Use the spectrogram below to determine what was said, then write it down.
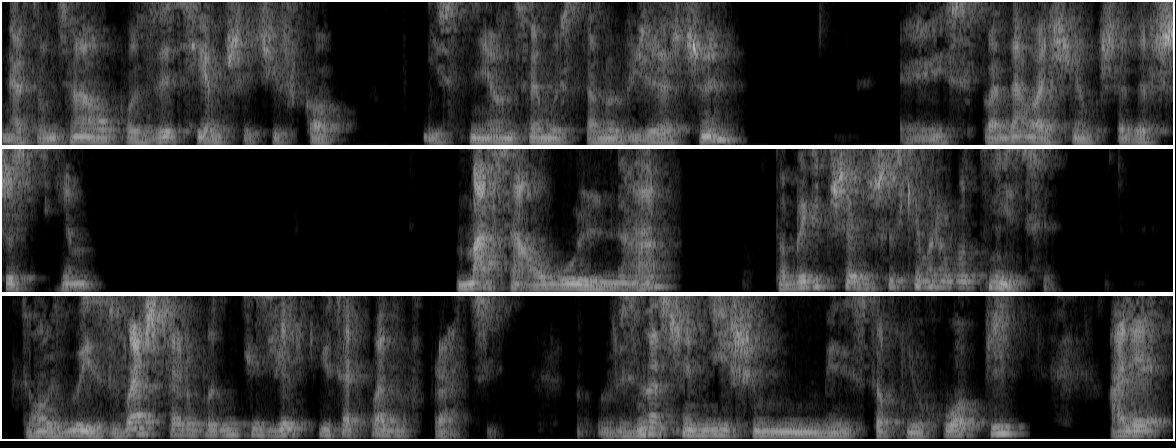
na tą całą pozycję przeciwko istniejącemu stanowi rzeczy, składała się przede wszystkim masa ogólna, to byli przede wszystkim robotnicy. To byli zwłaszcza robotnicy z wielkich zakładów pracy. W znacznie mniejszym stopniu chłopi, ale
